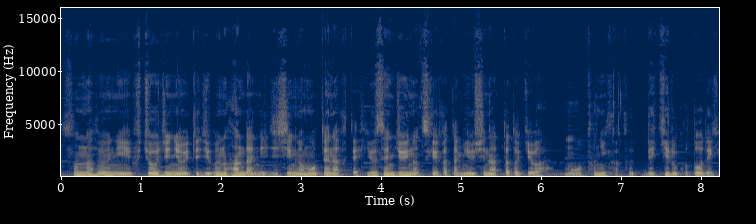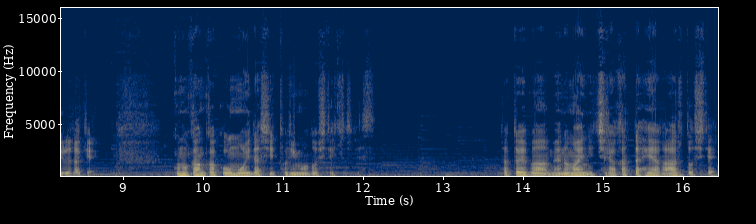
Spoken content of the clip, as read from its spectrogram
そんな風に不調時において自分の判断に自信が持てなくて優先順位の付け方見失った時はもうとにかくできることをできるだけ。この感覚を思い出し取り戻して吉です。例えば目の前に散らかった部屋があるとして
